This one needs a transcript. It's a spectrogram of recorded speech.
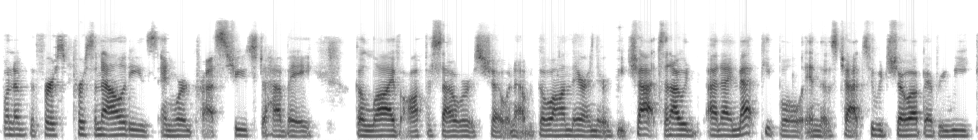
one of the first personalities in WordPress. She used to have a, a live office hours show and I would go on there and there would be chats. And I would, and I met people in those chats who would show up every week,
